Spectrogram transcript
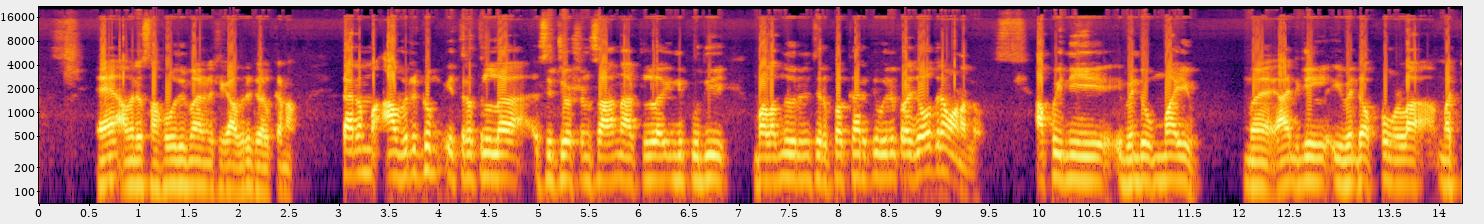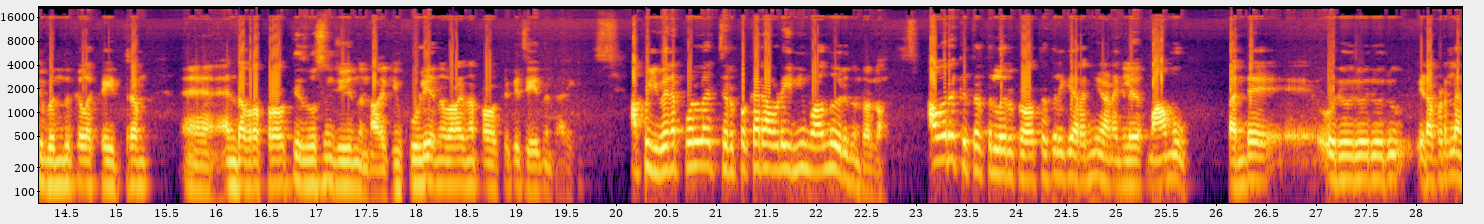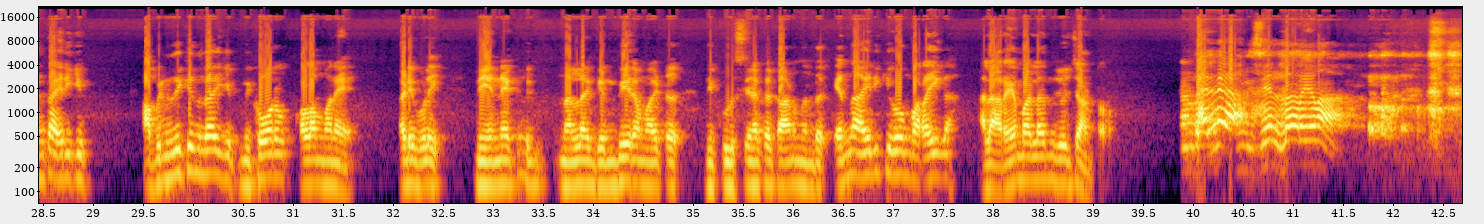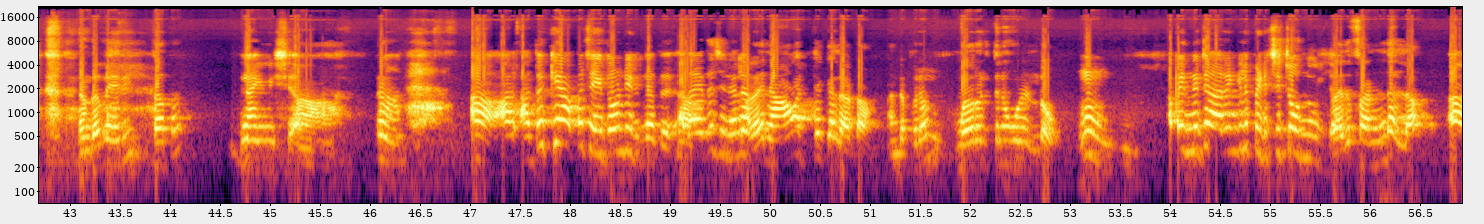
ഏഹ് അവന്റെ സഹോദരിമാരെ അവർ കേൾക്കണം. കാരണം അവർക്കും ഇത്തരത്തിലുള്ള സിറ്റുവേഷൻസ് ആ നാട്ടിലുള്ള ഇനി പുതിയ വളർന്നു വരുന്ന ചെറുപ്പക്കാർക്ക് ഇവന് പ്രചോദനമാണല്ലോ. അപ്പൊ ഇനി ഇവന്റെ ഉമ്മയും അല്ലെങ്കിൽ ഇവന്റെ ഒപ്പമുള്ള മറ്റു ബന്ധുക്കളൊക്കെ ഇത്തരം എന്താ പറയുക പ്രവൃത്തി ദിവസം ചെയ്യുന്നുണ്ടായിരിക്കും. കുളി എന്ന് പറയുന്ന പ്രവൃത്തിയൊക്കെ ചെയ്യുന്നുണ്ടായിരിക്കും. അപ്പൊ ഇവനെപ്പോലുള്ള ചെറുപ്പക്കാർ അവിടെ ഇനിയും വളർന്നു വരുന്നുണ്ടല്ലോ. അവർക്ക് ഇത്തരത്തിലുള്ള ഒരു പ്രവർത്തനത്തിലേക്ക് ഇറങ്ങുകയാണെങ്കിൽ മാമു തന്റെ ഏഹ്, ഒരു ഒരു ഒരു ഒരു ഇടപെടൽ എന്തായിരിക്കും? അഭിനന്ദിക്കുന്നുണ്ടായിരിക്കും. മിക്കവാറും കൊള്ളം മോനെ. അടിപൊളി. നീ എന്നെ നല്ല ഗംഭീരമായിട്ട് നീ കുളിസിനൊക്കെ കാണുന്നുണ്ട്. എന്നായിരിക്കും ഇവൻ പറയുക. അല്ല അറിയാൻ പാടില്ല എന്ന് ചോദിച്ചാണ് കേട്ടോ. എന്താ പേര്? താത്ത? നൈമിഷ ആ അതൊക്കെയാ അപ്പൊ ചെയ്തോണ്ടിരുന്നത്. അതായത് ജനല അതായത് ഞാൻ ഒറ്റക്കല്ല കേട്ടോ എന്റെ പുരം വേറൊരുത്തിനും കൂടെ ഉണ്ടോ? അപ്പൊ എന്നിട്ട് ആരെങ്കിലും പിടിച്ചിട്ടൊന്നുമില്ല. അതായത് ഫ്രണ്ട് അല്ല ആ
